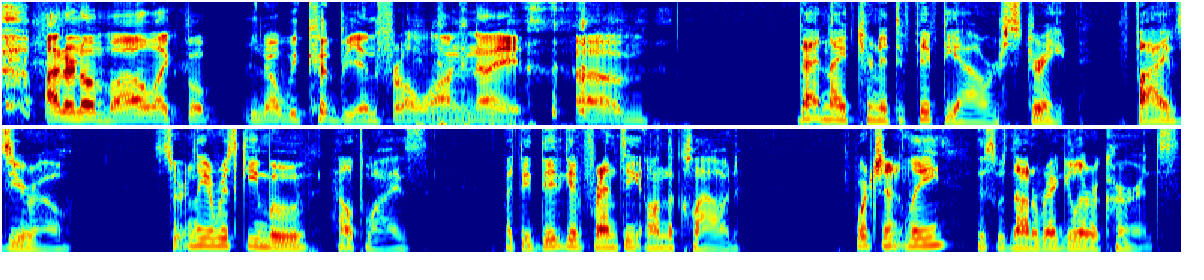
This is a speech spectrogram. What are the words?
I don't know, Ma. Like, but you know, we could be in for a long night. Um, that night turned into 50 hours straight, 5 0. Certainly a risky move, health wise, but they did get Frenzy on the cloud. Fortunately, this was not a regular occurrence,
